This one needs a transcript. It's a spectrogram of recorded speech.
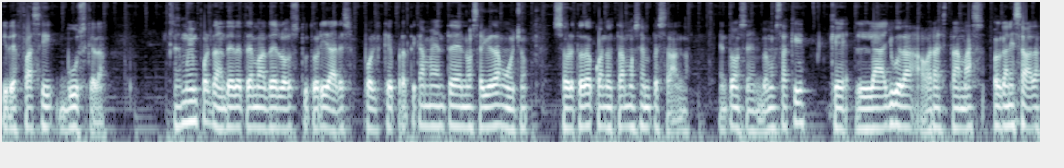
y de fácil búsqueda. Es muy importante este tema de los tutoriales porque prácticamente nos ayuda mucho, sobre todo cuando estamos empezando. Entonces vemos aquí que la ayuda ahora está más organizada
